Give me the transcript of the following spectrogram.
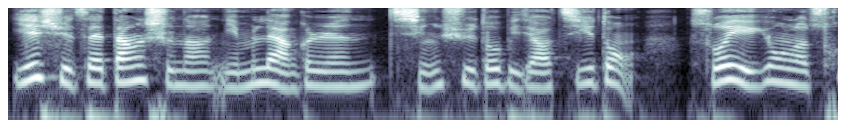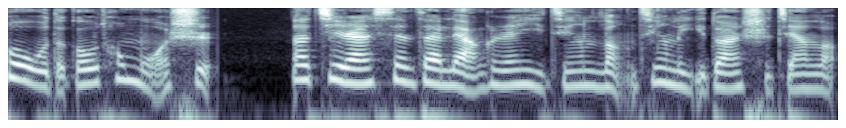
也许在当时呢，你们两个人情绪都比较激动，所以用了错误的沟通模式。那既然现在两个人已经冷静了一段时间了。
